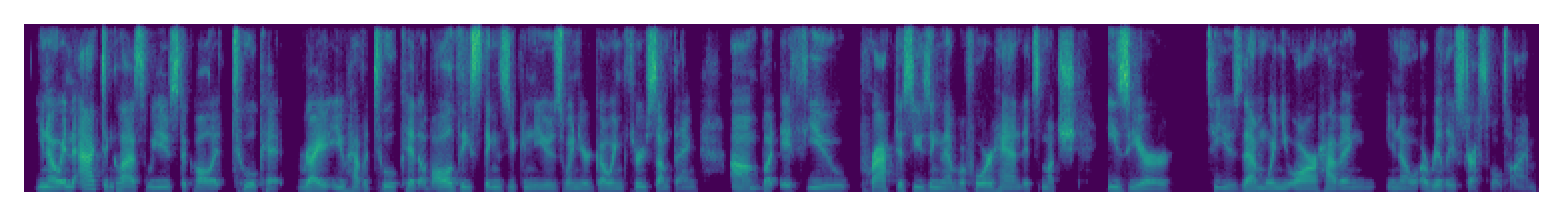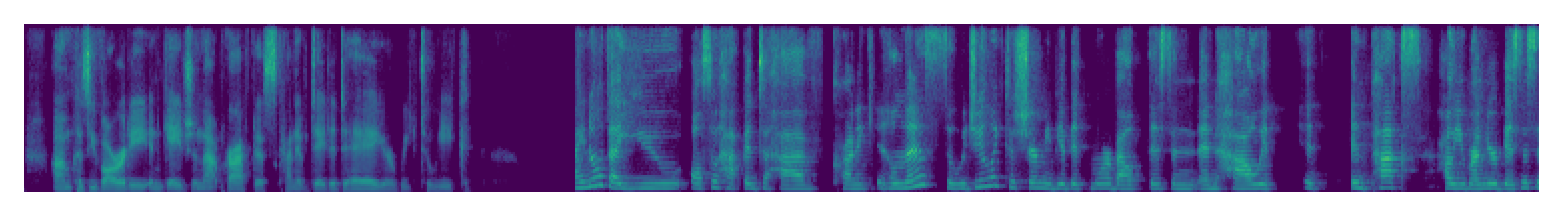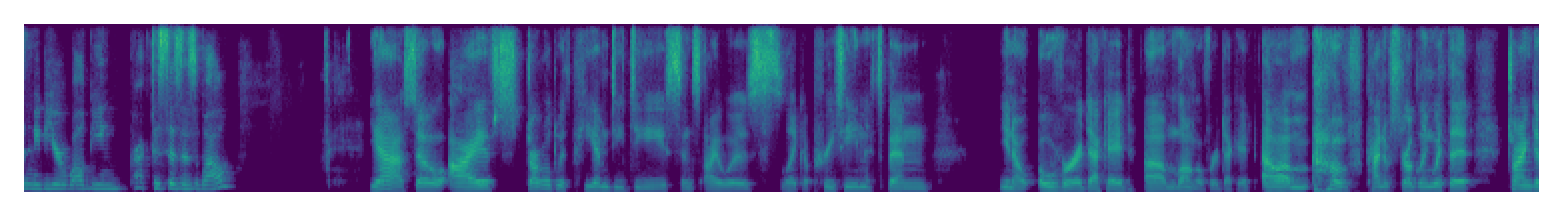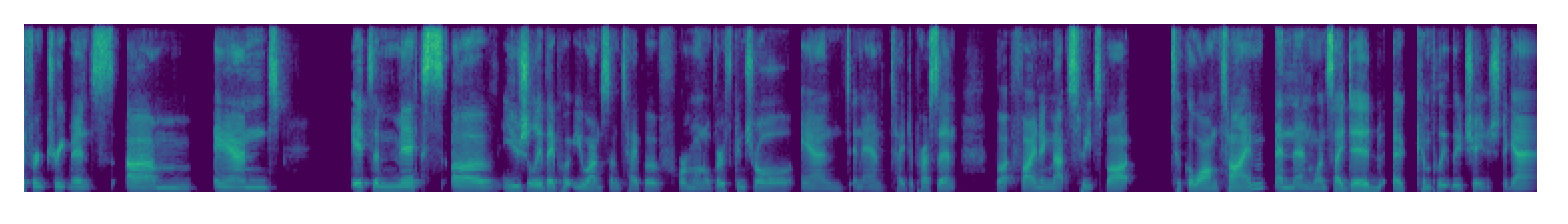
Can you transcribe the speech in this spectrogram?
you know, in acting class, we used to call it toolkit, right? You have a toolkit of all of these things you can use when you're going through something. Um, but if you practice using them beforehand, it's much easier to use them when you are having, you know, a really stressful time because um, you've already engaged in that practice kind of day to day or week to week. I know that you also happen to have chronic illness. So would you like to share maybe a bit more about this and, and how it, it impacts how you run your business and maybe your well-being practices as well? Yeah, so I've struggled with PMDD since I was like a preteen. It's been, you know, over a decade, um, long over a decade, um, of kind of struggling with it, trying different treatments. Um, and it's a mix of usually they put you on some type of hormonal birth control and an antidepressant, but finding that sweet spot took a long time and then once i did it completely changed again.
